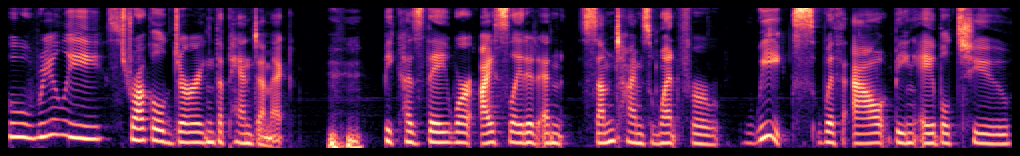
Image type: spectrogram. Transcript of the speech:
who really struggled during the pandemic hmm because they were isolated and sometimes went for weeks without being able to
